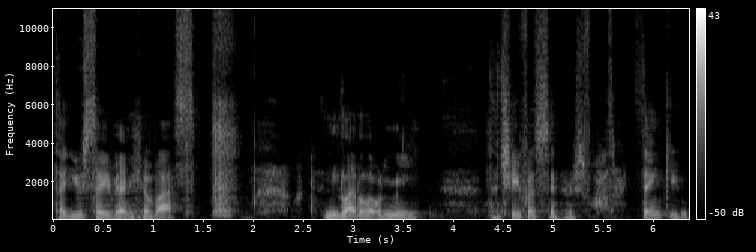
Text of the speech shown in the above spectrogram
that you save any of us, and let alone me, the chief of sinners, Father. Thank you.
